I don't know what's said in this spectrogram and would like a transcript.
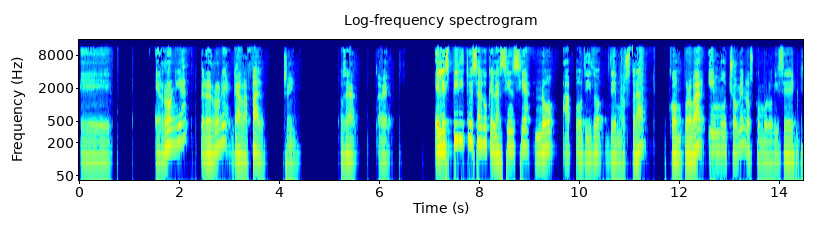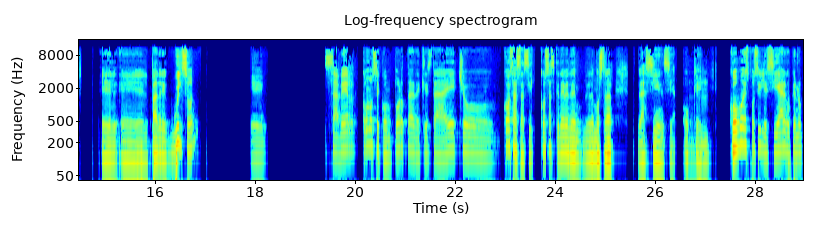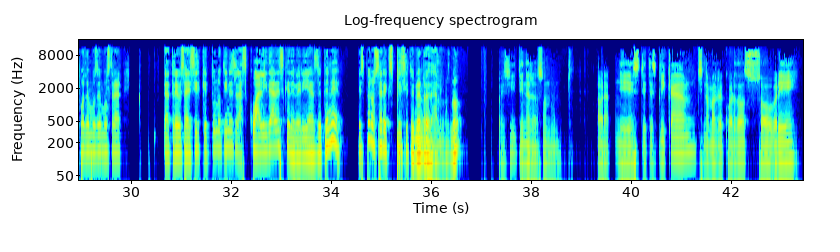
eh, errónea, pero errónea, garrafal. Sí. O sea, a ver, El espíritu es algo que la ciencia no ha podido demostrar, comprobar y mucho menos, como lo dice el, el padre Wilson, eh, saber cómo se comporta, de qué está hecho, cosas así, cosas que debe de, de demostrar la ciencia. Ok. ¿Cómo es posible si algo que no podemos demostrar te atreves a decir que tú no tienes las cualidades que deberías de tener? Espero ser explícito y no enredarlos, ¿no? Pues sí, tienes razón. ¿no? Ahora, este te explica, si no mal recuerdo, sobre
